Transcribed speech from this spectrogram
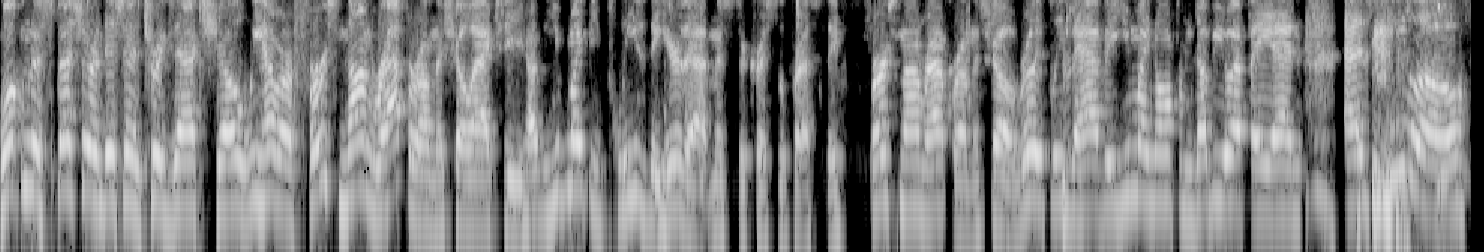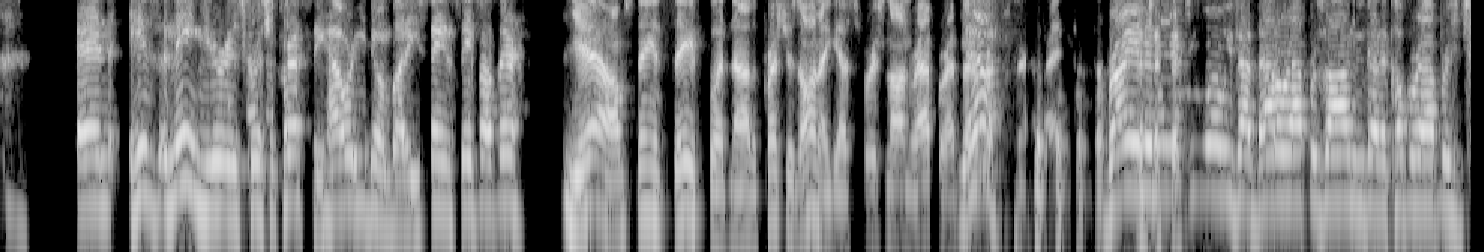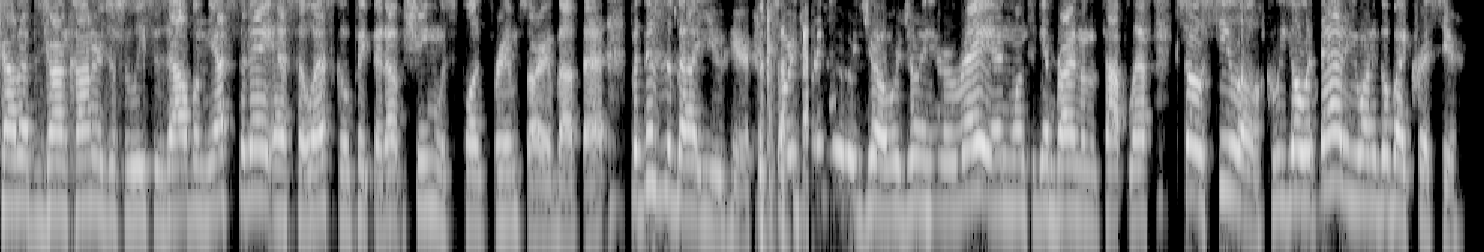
Welcome to a special edition of True Exact Show. We have our first non-rapper on the show. Actually, you might be pleased to hear that, Mr. Chris Lopresti. First non-rapper on the show. Really pleased to have you. You might know him from WFAN as CeeLo, and his name here is Chris Lopresti. How are you doing, buddy? You staying safe out there? Yeah, I'm staying safe, but now the pressure's on, I guess. First non-rapper. I yeah. right? Brian and I do We've had battle rappers on. We've had a couple rappers. Shout out to John Connor. Just released his album yesterday. SOS. Go pick that up. Shameless plug for him. Sorry about that. But this is about you here. So we're joined here with Joe. We're joined here with Ray. And once again, Brian on the top left. So, CeeLo, can we go with that or you want to go by Chris here?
